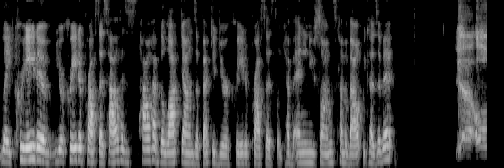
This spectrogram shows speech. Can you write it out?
like creative, your creative process. How has how have the lockdowns affected your creative process? Like, have any new songs come about because of it? Yeah. Oh,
